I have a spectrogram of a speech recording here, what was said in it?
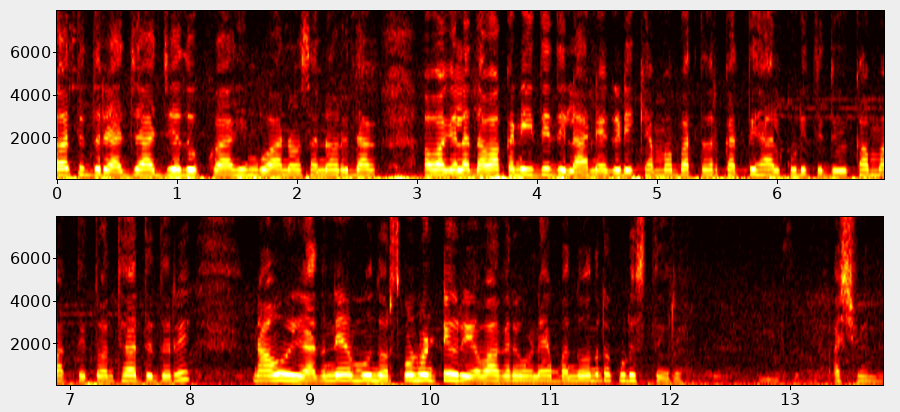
ಹೇಳ್ತಿದ್ರು ಅಜ್ಜ ಅಜ್ಜಿ ಅದಕ್ಕೆ ಹಿಂಗುವ ನಾವು ಸಣ್ಣವರಿದ್ದಾಗ ಅವಾಗೆಲ್ಲ ದವಾಖಾನೆ ಇದ್ದಿದ್ದಿಲ್ಲ ನೆಗಡಿ, ಕೆಮ್ಮ ಬರ್ತದ್ರೆ ಕತ್ತಿ ಹಾಲು ಕುಡಿತಿದ್ವಿ, ಕಮ್ಮಿ ಆಗ್ತಿತ್ತು ಅಂತ ರೀ. ನಾವು ಅದನ್ನೇ ಮುಂದುವರ್ಸ್ಕೊಂಡು ಹೊಂಟೀವಿ ರೀ ಯಾವಾಗಾರ ಒಣ್ಯಾಗ ಬಂದು ಅಂದ್ರೆ ಕುಡಿಸ್ತೀವಿ ರೀ ಅಶ್ವಿನಿ.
